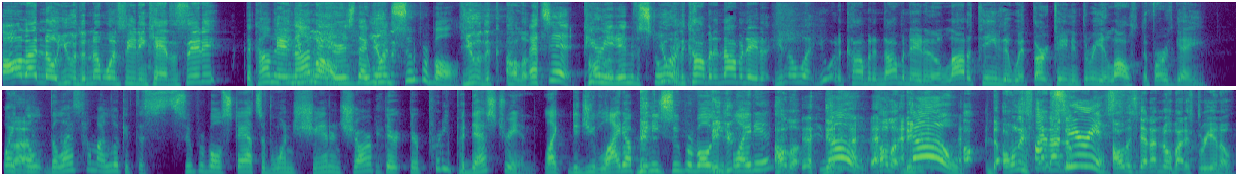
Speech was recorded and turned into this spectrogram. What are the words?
All I know, you was the number one seed in Kansas City. The common denominator is they You won the- Super Bowls. You were the hold up. That's it. Period. End of story. You were the common denominator. You know what? You were the common denominator in a lot of teams that went 13 and 3 and lost the first game. Wait, the, the last time I look at the Super Bowl stats of one Shannon Sharpe, they're they're pretty pedestrian. Like, did you light up any Super Bowl you, Did played in? Hold up. Did no. You, hold up. Did no. You, oh, the only stat I'm I know, serious. Only stat I know about is 3 and 0.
